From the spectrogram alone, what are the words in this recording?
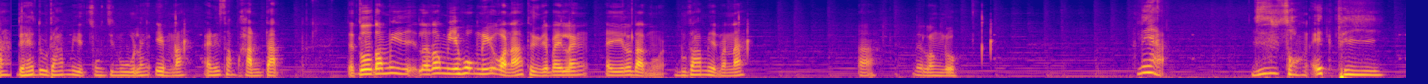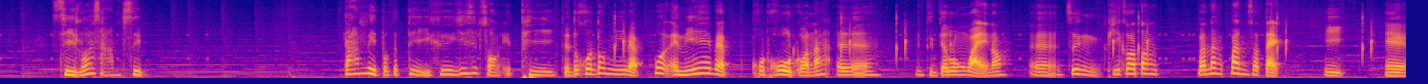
นะ เดี๋ยวให้ดูดาเมจทรงจินอูแรงเอ็มนะ อันนี้สำคัญจัด แต่ตัวต้องมี เราต้องมีพวกนี้ก่อนนะ ถึงจะไปแรงไอระดับดูดูดาเมจมันนะ อะ เดี๋ยวลองดู เนี่ย22 SP 430ดาเมจปกติคือ 22 SP แต่ทุกคนต้องมีแบบพวกอันนี้ให้แบบโหดๆก่อนนะ เออ ถึงจะลงไหวเนาะเออซึ่งพี่ก็ต้องมานั่งปั้นสแต็กอีกเออ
